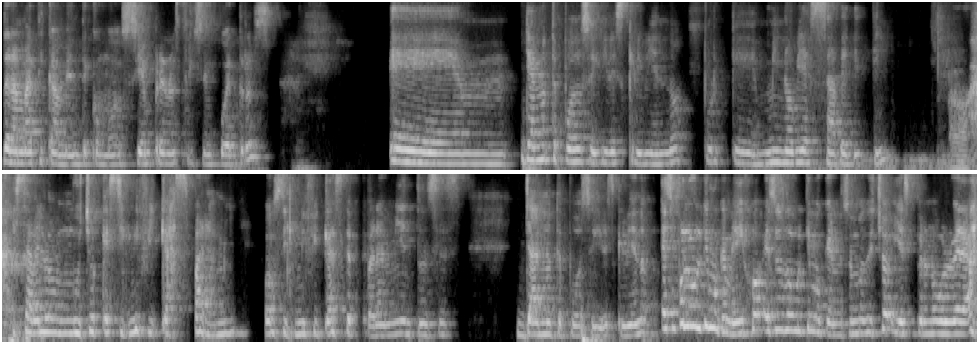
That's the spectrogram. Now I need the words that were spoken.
dramáticamente, como siempre en nuestros encuentros, Em, ya no te puedo seguir escribiendo porque mi novia sabe de ti ah. y sabe lo mucho que significas para mí o significaste para mí, entonces ya no te puedo seguir escribiendo. Eso fue lo último que me dijo, eso es lo último que nos hemos dicho y espero no volver a...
